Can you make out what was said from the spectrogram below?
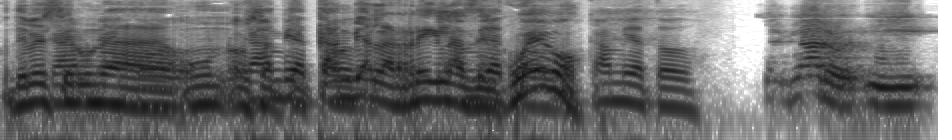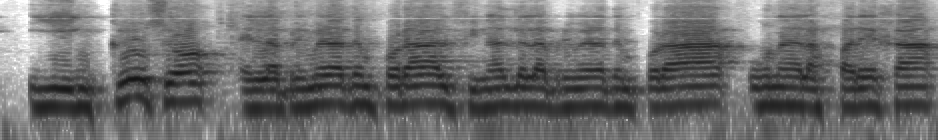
debe ser una, o sea, que cambia las reglas del juego. Cambia todo. Claro, y, incluso en la primera temporada, al final de la primera temporada, una de las parejas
